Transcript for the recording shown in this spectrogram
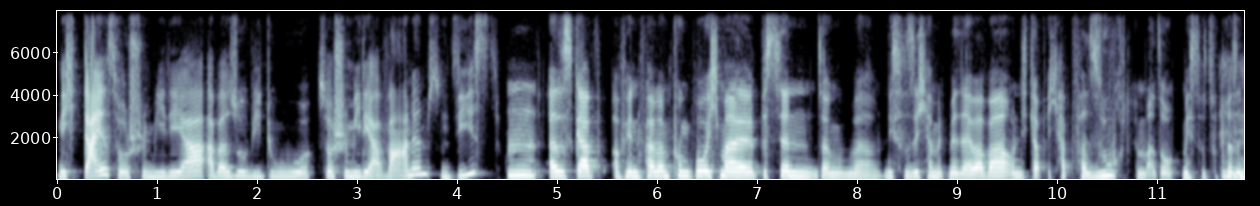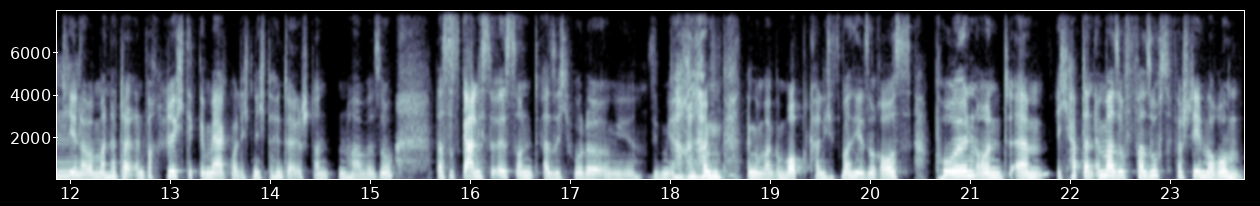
nicht dein Social Media, aber so wie du Social Media wahrnimmst und siehst? Mm, Also es gab auf jeden Fall mal einen Punkt, wo ich mal ein bisschen, sagen wir, nicht so sicher mit mir selber war. Und ich glaube, ich habe versucht, immer so mich so zu präsentieren, Mhm. aber man hat halt einfach richtig gemerkt, weil ich nicht dahinter gestanden habe, so, dass es gar nicht so ist. Und also ich wurde irgendwie sieben Jahre lang, sagen wir mal, gemobbt, kann ich jetzt mal hier so rauspolen. Und ähm, ich habe dann immer so versucht zu verstehen, warum.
